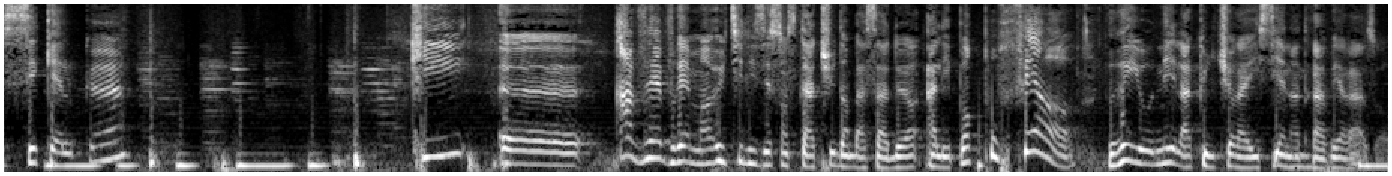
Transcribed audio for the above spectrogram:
c'est quelqu'un qui euh, avait vraiment utilisé son statut d'ambassadeur à l'époque pour faire rayonner la culture haïtienne à travers Azor.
